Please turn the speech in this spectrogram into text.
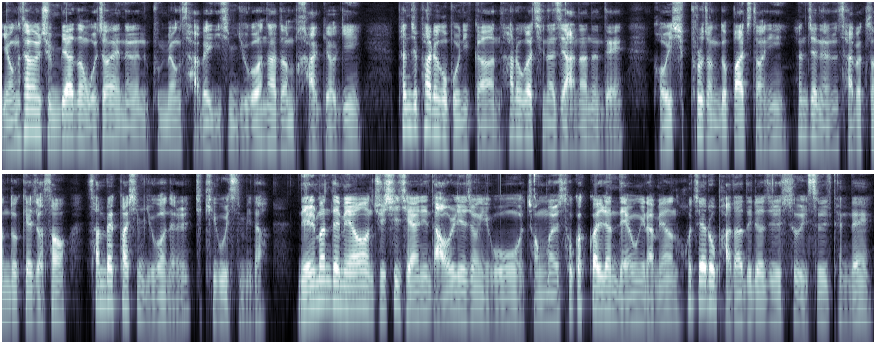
영상을 준비하던 오전에는 분명 426원 하던 가격이 편집하려고 보니까 하루가 지나지 않았는데 거의 10% 정도 빠지더니 현재는 400선도 깨져서 386원을 지키고 있습니다. 내일만 되면 GC 제안이 나올 예정이고 정말 소각 관련 내용이라면 호재로 받아들여질 수 있을 텐데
